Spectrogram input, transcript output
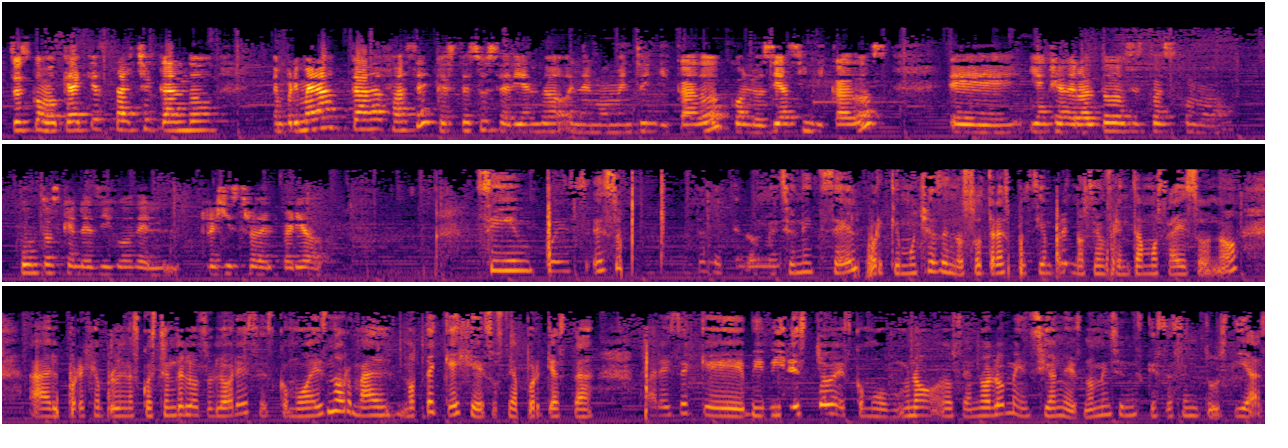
Entonces, como que hay que estar checando en primera cada fase que esté sucediendo en el momento indicado, con los días indicados, eh, y en general todos estos como puntos que les digo del registro del periodo. Sí, pues eso es lo que nos menciona Excel, porque muchas de nosotras pues siempre nos enfrentamos a eso, ¿no? Al, por ejemplo, en la cuestión de los dolores es como es normal, no te quejes, o sea, porque hasta parece que vivir esto es como, no, o sea, no lo menciones, no menciones que estás en tus días,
